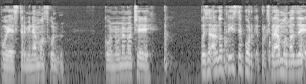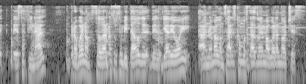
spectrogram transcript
pues terminamos con, con una noche, pues algo triste porque, porque esperábamos más de, de esta final. Pero bueno, saludar a nuestros invitados del día de hoy. A Noema González, ¿cómo estás, Noema? Buenas noches.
